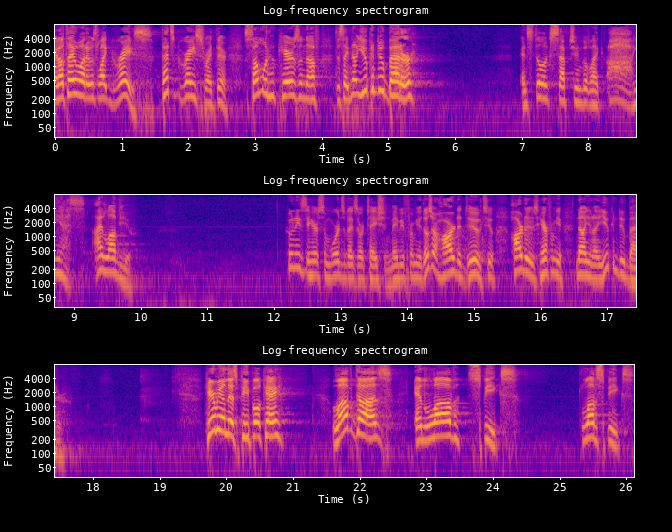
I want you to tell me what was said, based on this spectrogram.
And I'll tell you what, it was like grace. That's grace right there. Someone who cares enough to say, no, you can do better, and still accept you and go like, ah, oh, yes, I love you. Who needs to hear some words of exhortation, maybe from you? Those are hard to do, too. Hard to hear from you. No, you know, you can do better. Hear me on this, people, okay? Love does, and love speaks. Love speaks.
